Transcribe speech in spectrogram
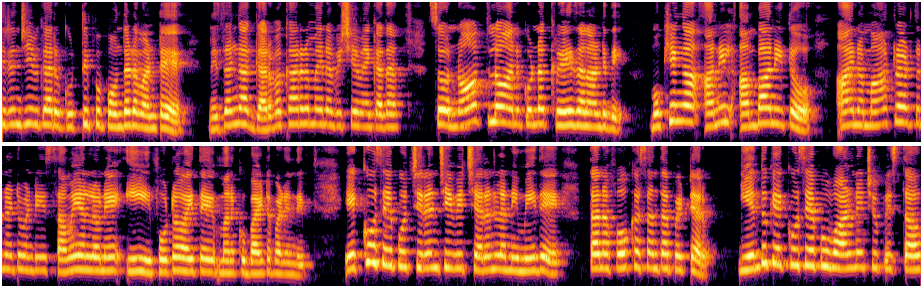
చిరంజీవి గారు గుర్తింపు పొందడం అంటే నిజంగా గర్వకారణమైన విషయమే కదా. సో నార్త్లో అనుకున్న క్రేజ్ అలాంటిది. ముఖ్యంగా అనిల్ అంబానీతో ఆయన మాట్లాడుతున్నటువంటి సమయంలోనే ఈ ఫోటో అయితే మనకు బయటపడింది. ఎక్కువసేపు చిరంజీవి చరణ్లని మీదే తన ఫోకస్ అంతా పెట్టారు. ఎందుకు ఎక్కువసేపు వాళ్ళనే చూపిస్తావు?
